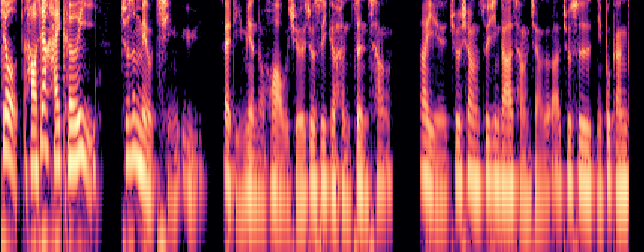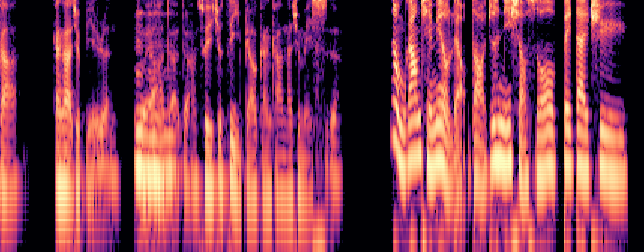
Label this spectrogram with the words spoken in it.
就好像还可以，就是没有情欲在里面的话，我觉得就是一个很正常。那也就像最近大家常讲的吧，就是你不尴尬。尴尬就别人，对啊，对啊，对啊，所以就自己不要尴尬，那就没事了。那我们刚刚前面有聊到，就是你小时候被带去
